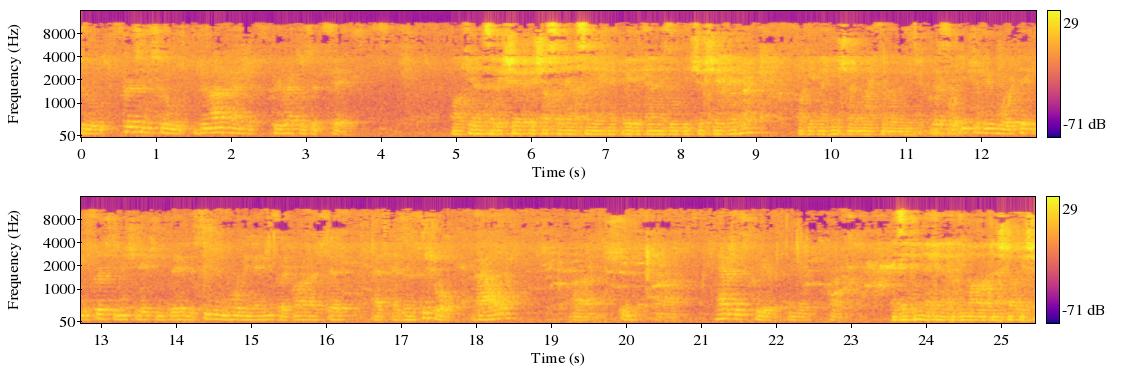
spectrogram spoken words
to persons who do not have the prerequisite faith. A kilencedik sértés az, hogy olyan személyeknek prédikálni az Úr akiknek nincs meg a megfelelő hitük. Therefore, each of you who are taking first initiation today, receiving the holy name, like Maharaj said, as, as an official vow, uh, should uh, have this clear in your hearts. Ezért mindenkinek, aki ma avatást kap és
